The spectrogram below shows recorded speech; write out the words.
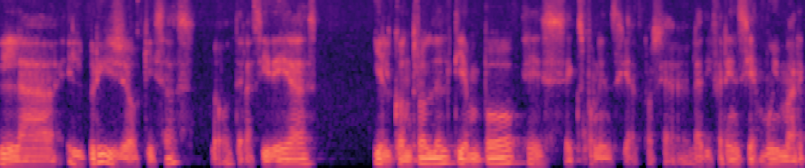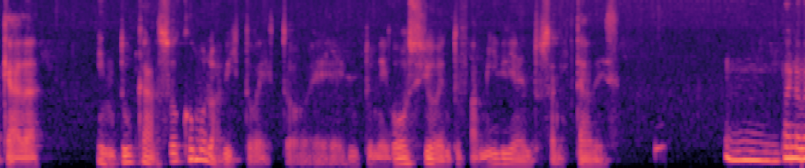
la, el brillo quizás ¿no? de las ideas y el control del tiempo es exponencial, o sea, la diferencia es muy marcada. En tu caso, ¿cómo lo has visto esto? ¿En tu negocio, en tu familia, en tus amistades? Mm, bueno,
